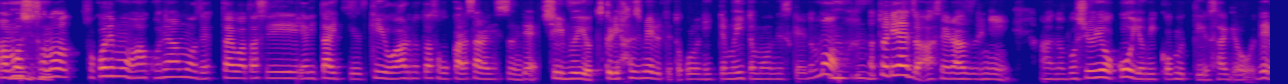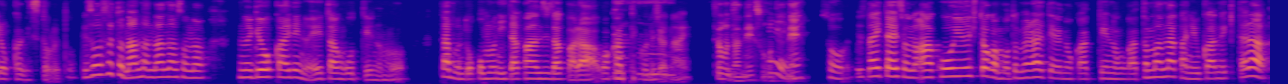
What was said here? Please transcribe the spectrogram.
もしその、そこでもう、あ、これはもう絶対私やりたいっていう企業があるのとは、そこからさらに進んで CV を作り始めるってところに行ってもいいと思うんですけれども、うんうんまあとりあえず焦らずに、あの、募集要項を読み込むっていう作業で6ヶ月取ると。で、そうすると、だんだんだんだんその、その業界での英単語っていうのも、多分どこも似た感じだから分かってくるじゃない？そうだね、そうだね。そう。で大体その、あ、こういう人が求められてるのかっていうのが頭の中に浮かんできたら、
